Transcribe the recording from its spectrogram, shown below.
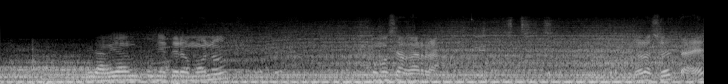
Mira, mira un puñetero mono cómo se agarra. No lo suelta, ¿eh?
